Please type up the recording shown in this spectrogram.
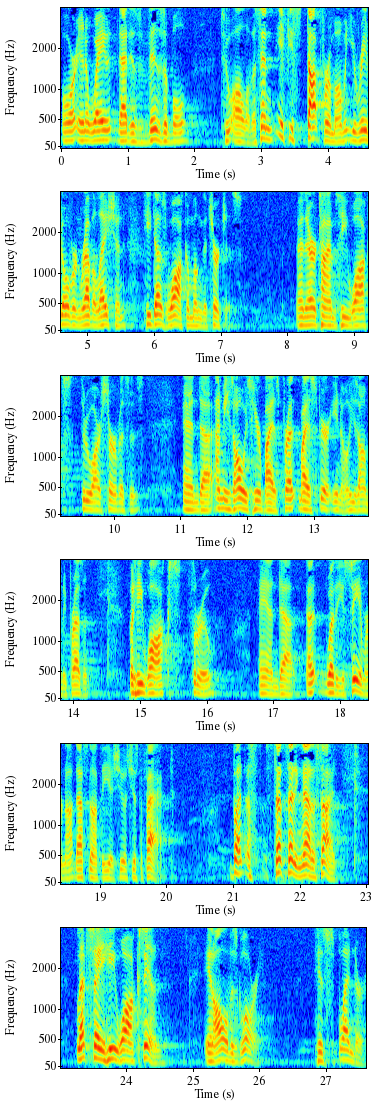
or in a way that is visible to all of us. And if you stop for a moment, you read over in Revelation, he does walk among the churches. And there are times he walks through our services. And uh, I mean, he's always here by his, pre- by his spirit, you know, he's omnipresent. But he walks through. And uh, uh whether you see him or not, that's not the issue. It's just a fact. But uh, setting that aside, Let's say he walks in in all of his glory, his splendor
